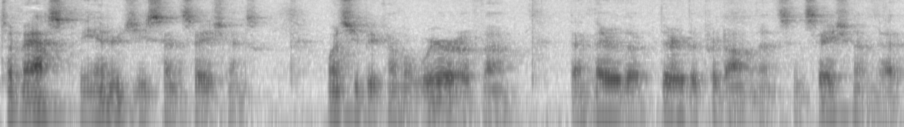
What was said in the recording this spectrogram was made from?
to mask the energy sensations. Once you become aware of them, then they're the they're the predominant sensation that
